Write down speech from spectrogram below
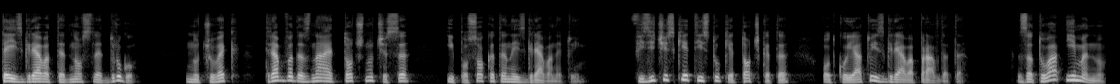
Те изгряват едно след друго, но човек трябва да знае точно часа и посоката на изгряването им. Физическият изток е точката, от която изгрява правдата. Затова именно,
